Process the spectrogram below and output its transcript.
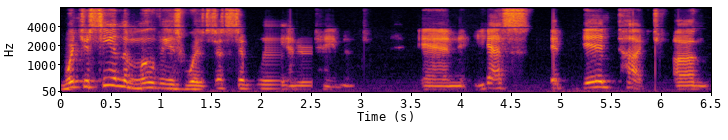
What you see in the movies was just simply entertainment. And yes, it did touch on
